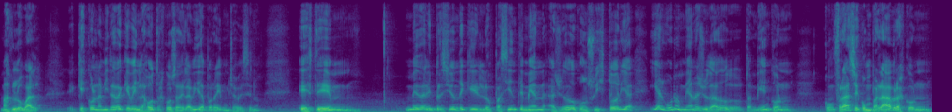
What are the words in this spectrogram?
más global, eh, que es con la mirada que ven las otras cosas de la vida por ahí muchas veces, ¿no? Este, me da la impresión de que los pacientes me han ayudado con su historia y algunos me han ayudado también con, con frases, con palabras, con,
